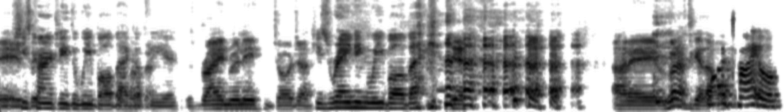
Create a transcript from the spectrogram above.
Uh, She's it currently the wee ball bag of the year. was Brian Rooney, Georgia, She's reigning wee ball bag. Yeah. and uh, we're gonna have to get that. What a One. title.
